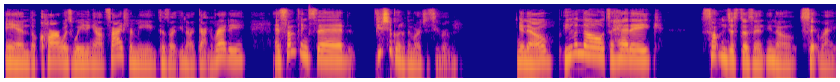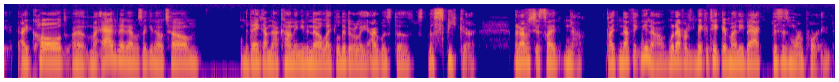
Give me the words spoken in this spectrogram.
And the car was waiting outside for me because I, you know, I'd gotten ready. And something said, you should go to the emergency room. You know, even though it's a headache, something just doesn't, you know, sit right. I called uh, my admin. I was like, you know, tell the bank I'm not coming, even though like literally I was the the speaker. But I was just like, no, like nothing, you know, whatever. They could take their money back. This is more important.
